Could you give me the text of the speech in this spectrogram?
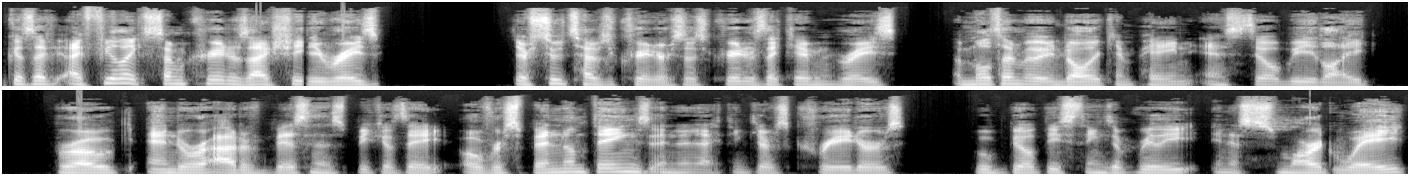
because I, I feel like some creators actually they raise, there's two types of creators. There's creators that can raise a multi million dollar campaign and still be like broke and or out of business because they overspend on things. And then I think there's creators who built these things up really in a smart way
